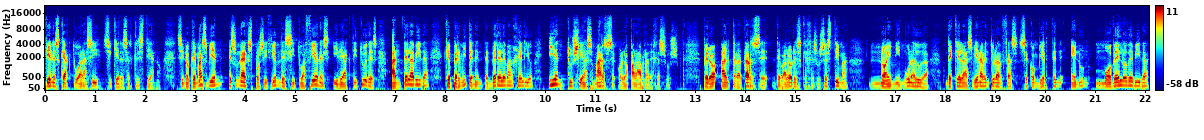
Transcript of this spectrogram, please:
tienes que actuar así si quieres ser cristiano, sino que más bien es una exposición de situaciones y de actitudes ante la vida que permiten entender el Evangelio y entusiasmarse con la palabra de Jesús. Pero al tratarse de valores que Jesús estima, no hay ninguna duda de que las bienaventuranzas se convierten en un modelo de vida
